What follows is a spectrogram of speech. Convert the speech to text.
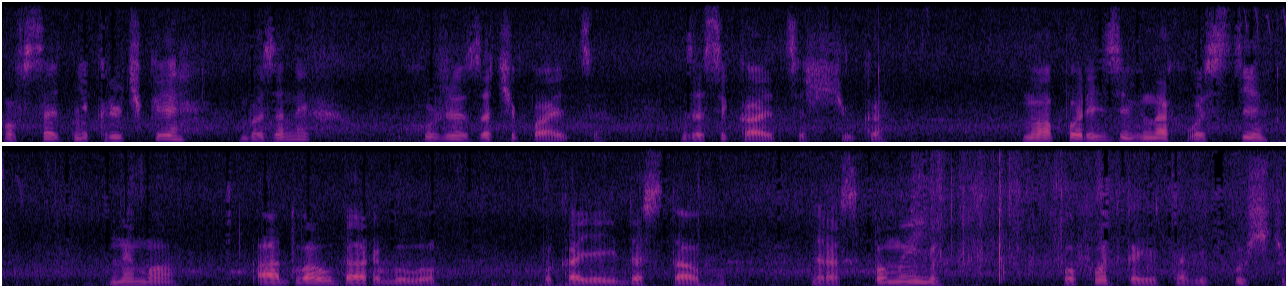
офсетні крючки, бо за них хуже зачіпається, засікається щука. Ну а порізів на хвості нема. А два удари було, поки я її достав. Зараз помию, пофоткаю та відпущу.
